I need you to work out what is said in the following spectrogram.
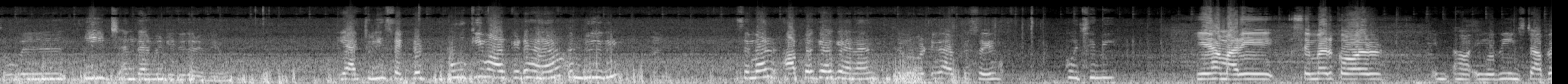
So will eat and then will give the review ये एक्चुअली सेक्टर टू की मार्केट है ना अंजू दीदी? सिमर आपका क्या कहना है? Simar what you have to say कुछ नहीं ये हमारी सिमर कौर हाँ ये भी इंस्टा पे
